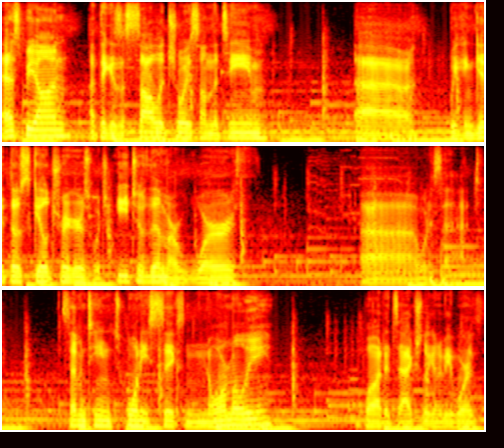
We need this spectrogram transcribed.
Espeon, I think, is a solid choice on the team. Uh, we can get those skill triggers, which each of them are worth, uh, what is that? 1726 normally, but it's actually going to be worth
